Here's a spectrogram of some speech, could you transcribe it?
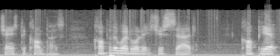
change to Compiz copy the word what it's just said copy it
